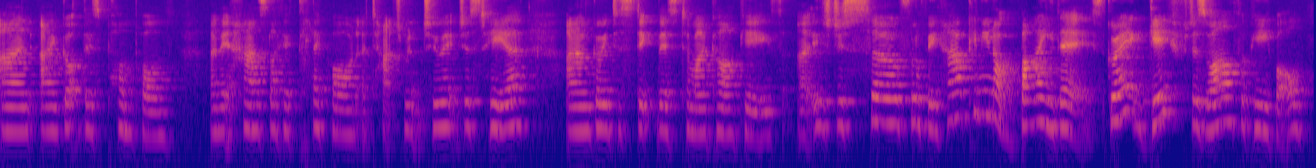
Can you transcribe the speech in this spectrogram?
and I got this pom-pom and it has like a clip-on attachment to it just here and I'm going to stick this to my car keys. Uh, it's just so fluffy. How can you not buy this? Great gift as well for people.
